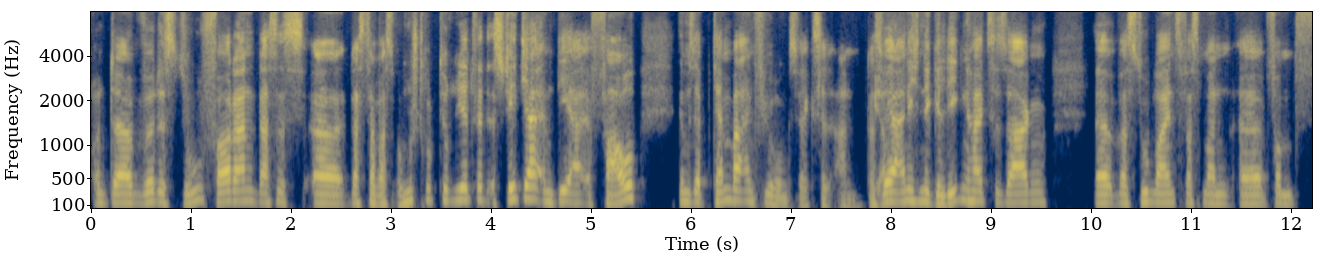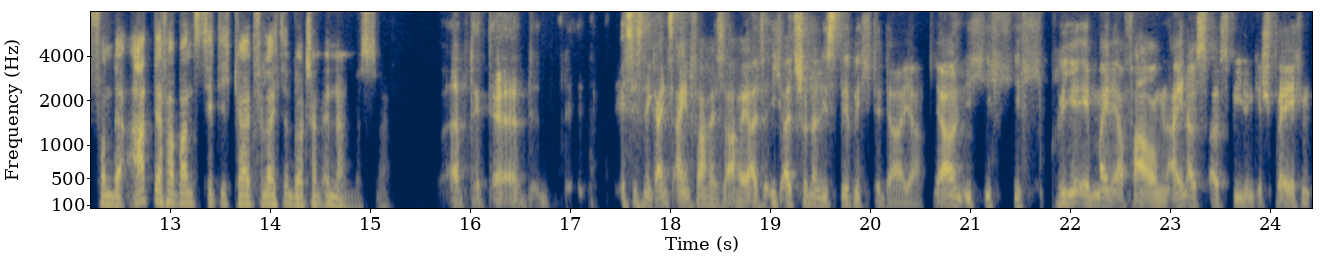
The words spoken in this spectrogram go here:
Und da würdest du fordern, dass es, äh, dass da was umstrukturiert wird. Es steht ja im DAFV im September ein Führungswechsel an. Das ja. wäre eigentlich eine Gelegenheit zu sagen, äh, was du meinst, was man äh, vom, von der Art der Verbandstätigkeit vielleicht in Deutschland ändern müsste. Äh, äh, es ist eine ganz einfache Sache. Also ich als Journalist berichte da ja. Ja, und ich, ich, ich bringe eben meine Erfahrungen ein aus, aus vielen Gesprächen,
